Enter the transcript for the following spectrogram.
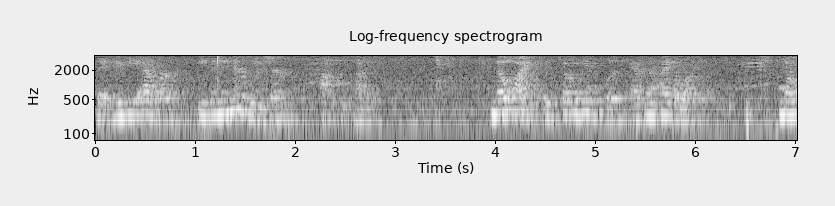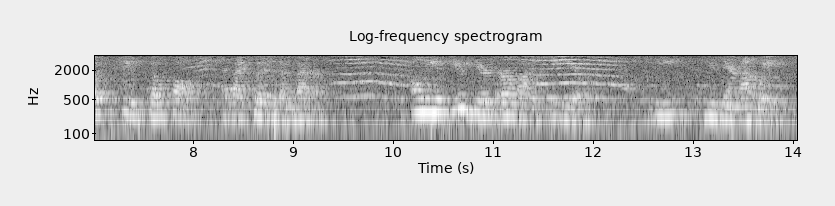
that you be ever, even in your leisure, occupied. No life is so useless as an idle life. No excuse so false as I could have done better. Only a few years are allotted to you. These you dare not waste.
